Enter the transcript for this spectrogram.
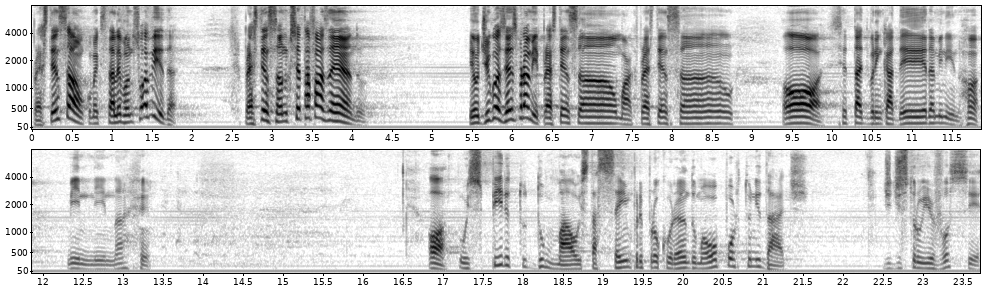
Preste atenção, como é que você está levando sua vida. Presta atenção no que você está fazendo. Eu digo às vezes para mim, presta atenção, Marcos, presta atenção. Ó, oh, você está de brincadeira, menino. Oh, menina. Ó, oh, o espírito do mal está sempre procurando uma oportunidade de destruir você,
